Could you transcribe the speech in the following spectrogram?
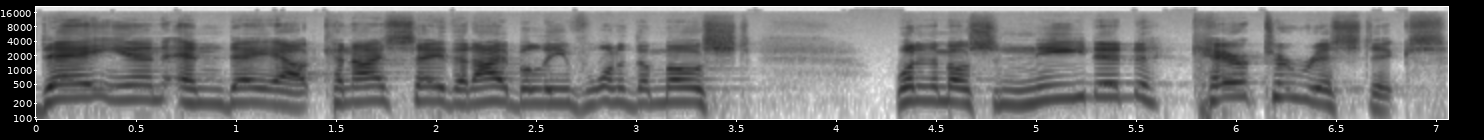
day in and day out. Can I say that I believe one of the most one of the most needed characteristics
